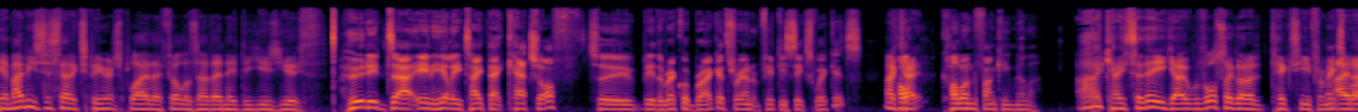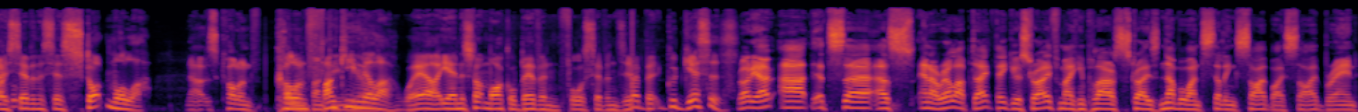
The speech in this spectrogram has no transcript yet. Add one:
yeah, maybe he's just that experienced player they feel as though they need to use youth. Who did uh, Ian Healy take that catch off to be the record breaker, 356 wickets? Okay. Colin Funky Miller. Okay, so there you go. We've also got a text here from Thanks, 807 that says Scott Muller. No, it was Colin. Colin, Funky, Miller. Wow. Yeah, and it's not Michael Bevan 470, but good guesses. Rightio. Uh, that's uh, our NRL update. Thank you, Australia, for making Polaris Australia's number one selling side by side brand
